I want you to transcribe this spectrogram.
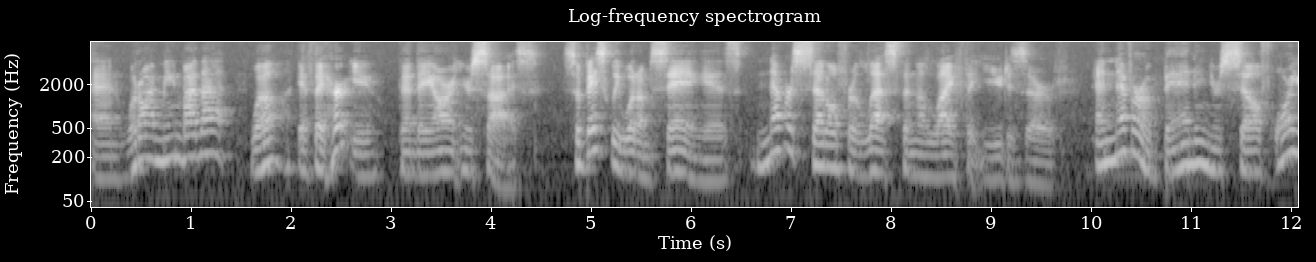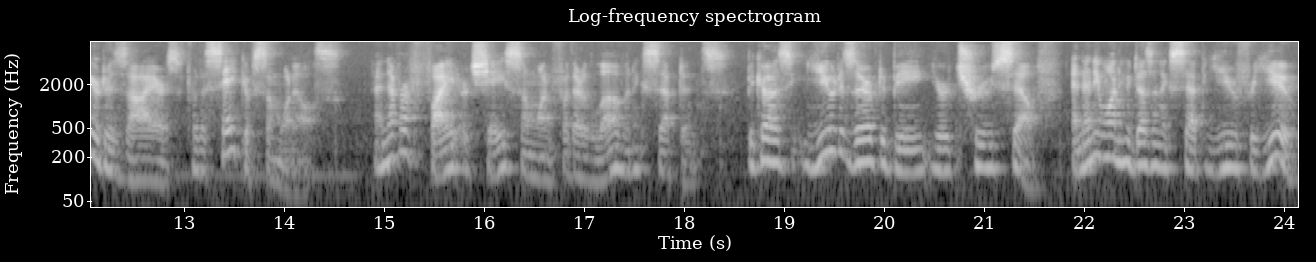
And what do I mean by that? Well, if they hurt you, then they aren't your size. So basically what I'm saying is, never settle for less than the life that you deserve. And never abandon yourself or your desires for the sake of someone else. And never fight or chase someone for their love and acceptance. Because you deserve to be your true self. And anyone who doesn't accept you for you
